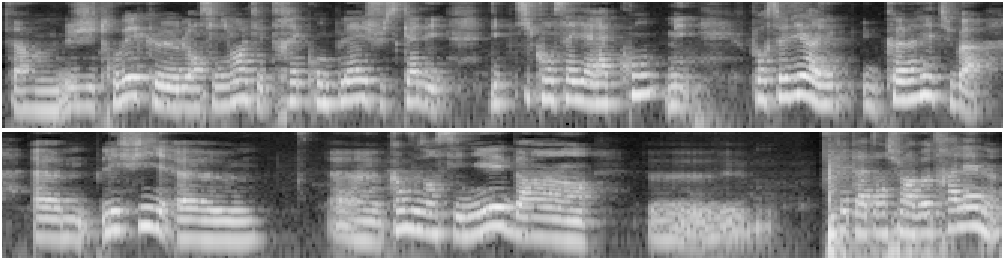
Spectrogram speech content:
Enfin, j'ai trouvé que l'enseignement était très complet jusqu'à des, des petits conseils à la con. Mais pour te dire une, une connerie, tu vois, euh, les filles, euh, euh, quand vous enseignez, ben euh, faites attention à votre haleine,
